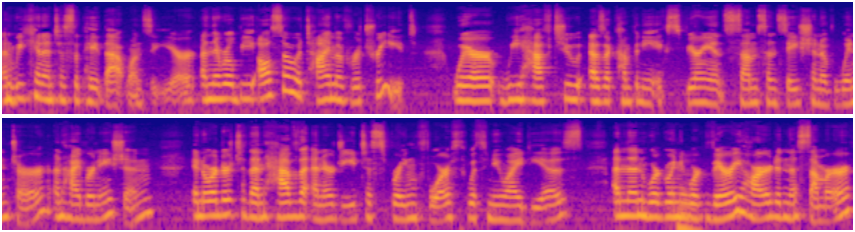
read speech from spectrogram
and we can anticipate that once a year. And there will be also a time of retreat where we have to, as a company, experience some sensation of winter and hibernation in order to then have the energy to spring forth with new ideas and then we're going to hmm. work very hard in the summer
